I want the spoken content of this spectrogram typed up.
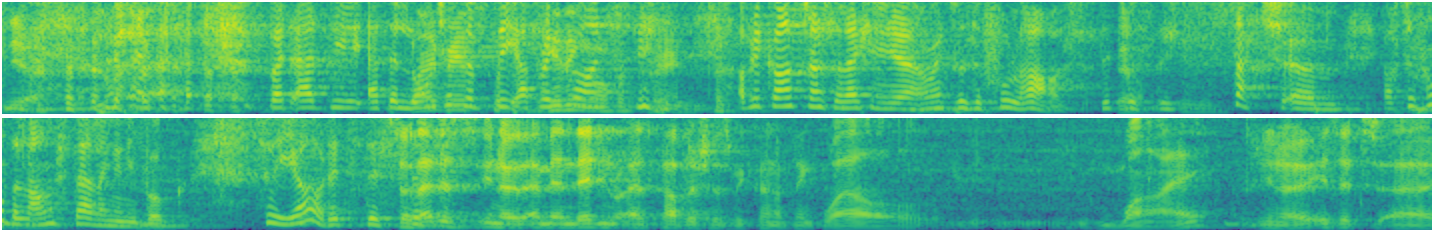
Yeah. but at the at the launch Maybe of it's the, the beginning of Afrikaans. Afrikaans translation, yeah, I mean, it was a full house. It Yeah. was there's such um, daar was soveel belangstelling in die boek. So yeah, it's this. So this that is, you know, I mean, then as publishers, we kind of think, well, why? You know, is it? Uh,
